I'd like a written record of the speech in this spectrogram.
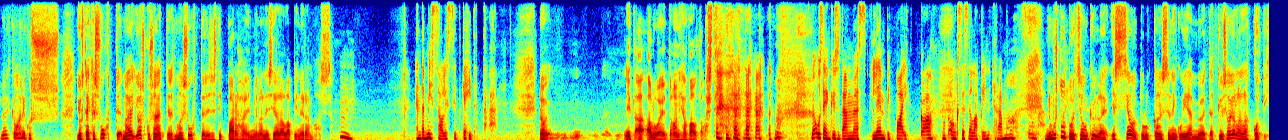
No ehkä mä niinku, just ehkä suhte- mä joskus ajattelin, että mä oon suhteellisesti parhaimmillani siellä Lapin erämaassa. Hmm. Entä missä olisi sitten kehitettävää? No niitä alueita on ihan valtavasti. Me usein kysytään myös lempipaikka paikkaa, mutta onko se se Lapin erämaa? No musta tuntuu, että se on kyllä, ja se on tullut kanssa niin kuin iän myötä, että kyllä se on jollain lailla koti.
